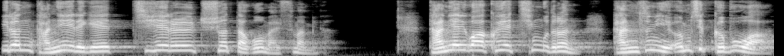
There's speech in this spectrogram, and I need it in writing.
이런 다니엘에게 지혜를 주셨다고 말씀합니다. 다니엘과 그의 친구들은 단순히 음식 거부와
